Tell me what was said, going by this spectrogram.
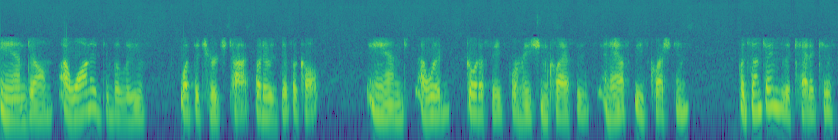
and um, I wanted to believe what the church taught, but it was difficult and I would go to faith formation classes and ask these questions. But sometimes the catechists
